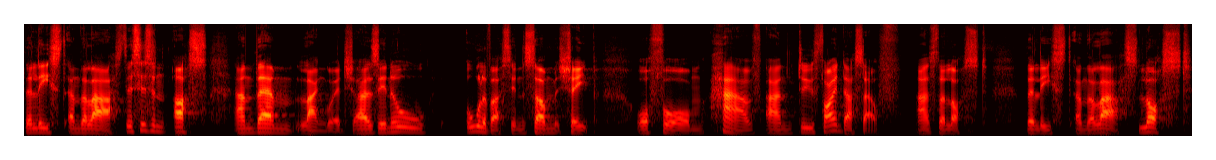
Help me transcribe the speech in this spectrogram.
the least, and the last, this isn't us and them language, as in all, all of us, in some shape or form, have and do find ourselves as the lost, the least, and the last. Lost,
